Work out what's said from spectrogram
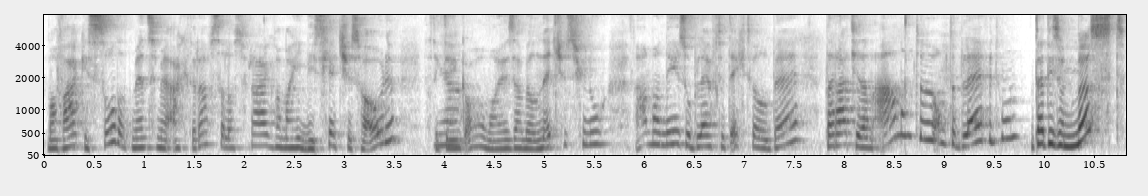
Maar vaak is het zo dat mensen mij achteraf zelfs vragen van mag ik die schetsjes houden? Dat ik Ja. denk, oh, maar is dat wel netjes genoeg? Ah, maar nee, zo blijft het echt wel bij. Dat raad je dan aan om te, om te blijven doen? Dat is een must.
